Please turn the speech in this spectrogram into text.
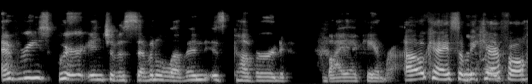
Every square inch of a 7 Eleven is covered by a camera Okay, so be Like- careful.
